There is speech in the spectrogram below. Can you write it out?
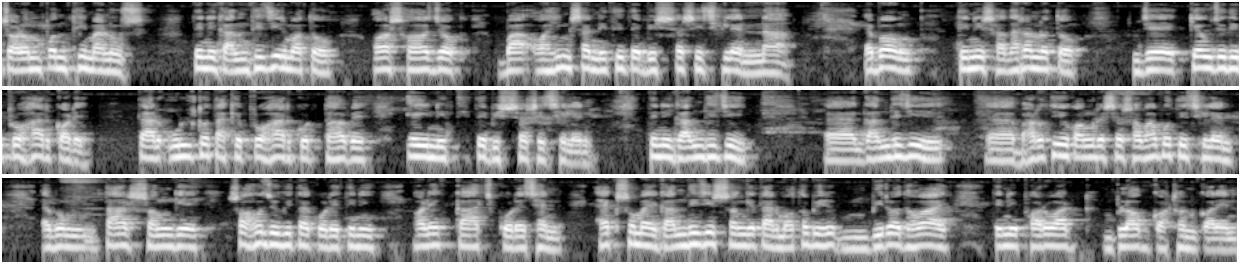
চরমপন্থী মানুষ। তিনি গান্ধীজির মতো অসহযোগ বা অহিংসা নীতিতে বিশ্বাসী ছিলেন না। এবং তিনি সাধারণত যে কেউ যদি প্রহার করে, তার উল্টো তাকে প্রহার করতে হবে, এই নীতিতে বিশ্বাসী ছিলেন। তিনি গান্ধীজি গান্ধীজি ভারতীয় কংগ্রেসের সভাপতি ছিলেন এবং তার সঙ্গে সহযোগিতা করে তিনি অনেক কাজ করেছেন। একসময় গান্ধীজির সঙ্গে তার মত বিরোধ হওয়ায় তিনি ফরওয়ার্ড ব্লক গঠন করেন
